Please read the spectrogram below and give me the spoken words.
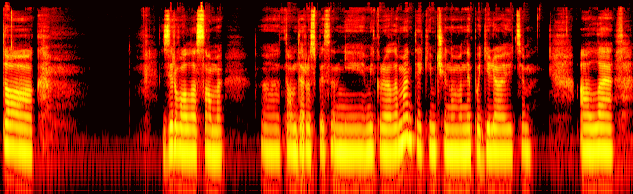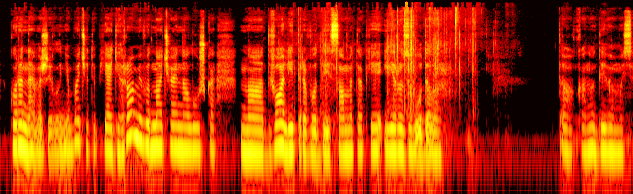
так, зірвала саме е, там, де розписані мікроелементи, яким чином вони поділяються. Але кореневе живлення, бачите, 5 грамів одна чайна ложка на 2 літри води. Саме так я і розводила. Так, а ну дивимося.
